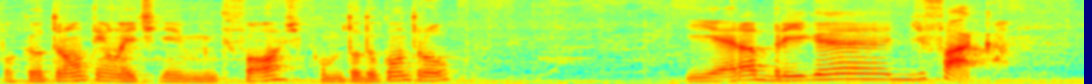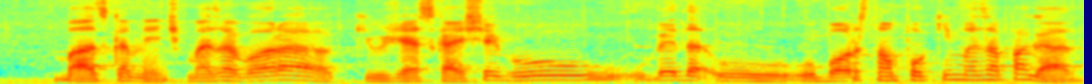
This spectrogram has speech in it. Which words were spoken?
porque o Tron tem um late game muito forte, como todo control, e era briga de faca basicamente. Mas agora que o GSK chegou, o, Beda, o, o Boros está um pouquinho mais apagado.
